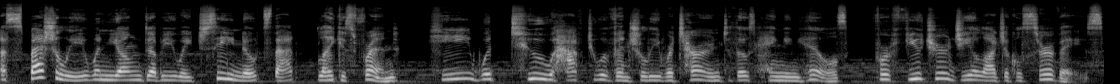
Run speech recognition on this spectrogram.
Especially when young WHC notes that, like his friend, he would too have to eventually return to those hanging hills for future geological surveys,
